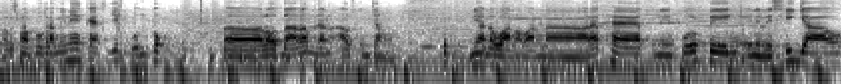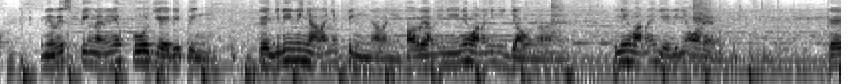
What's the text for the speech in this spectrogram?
150 gram ini cash jig untuk uh, laut dalam dan arus kencang. Ini ada warna-warna red hat, ini full pink, ini list hijau ini list pink dan ini full JD pink oke jadi ini nyalanya pink nyalanya kalau yang ini ini warnanya hijau nyalanya ini warnanya jadinya oranye oke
